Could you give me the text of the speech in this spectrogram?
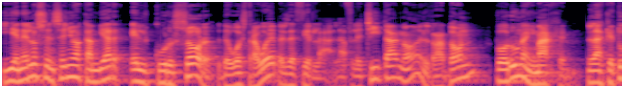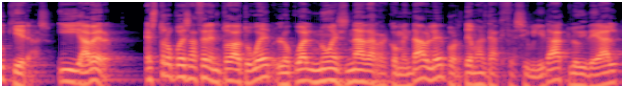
y en él os enseño a cambiar el cursor de vuestra web, es decir, la, la flechita, ¿no? El ratón, por una imagen, la que tú quieras. Y a ver, esto lo puedes hacer en toda tu web, lo cual no es nada recomendable por temas de accesibilidad. Lo ideal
